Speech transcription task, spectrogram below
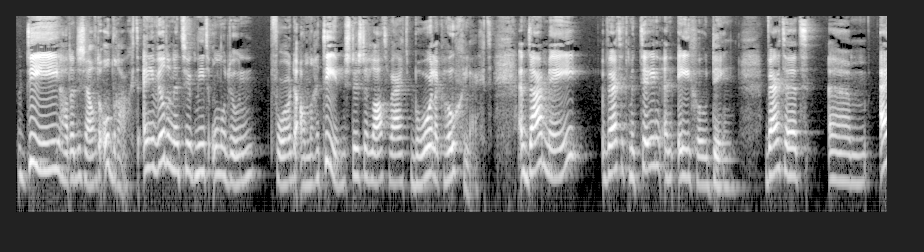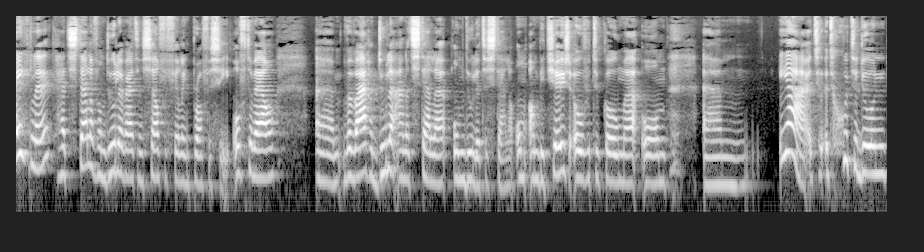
die hadden dezelfde opdracht. En je wilde natuurlijk niet onderdoen voor de andere teams. Dus de lat werd behoorlijk hoog gelegd. En daarmee werd het meteen een ego-ding. Werd het um, eigenlijk het stellen van doelen werd een self-fulfilling prophecy. Oftewel, um, we waren doelen aan het stellen om doelen te stellen. Om ambitieus over te komen, om um, ja, het, het goed te doen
